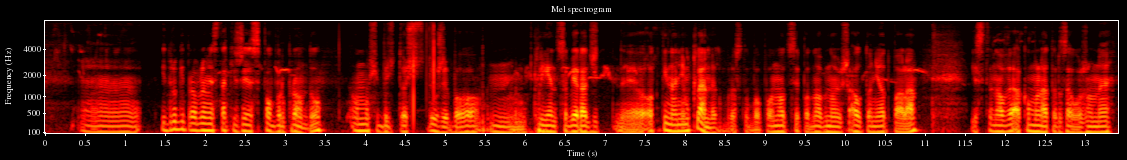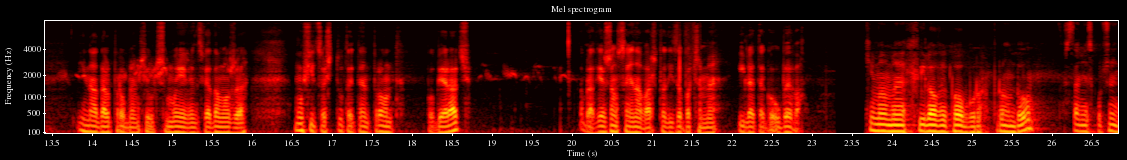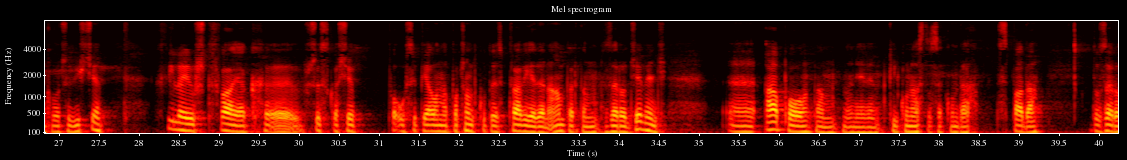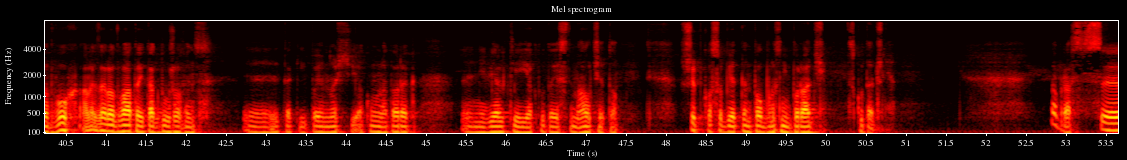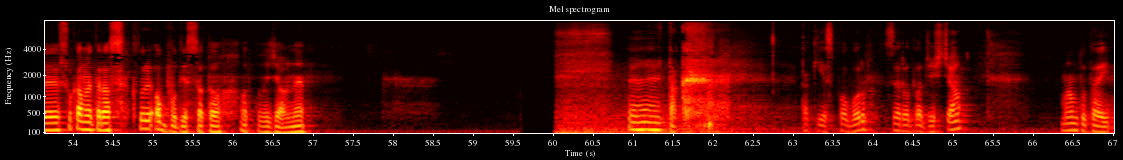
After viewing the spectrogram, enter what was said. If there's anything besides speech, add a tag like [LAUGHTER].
E, I drugi problem jest taki, że jest pobór prądu. On musi być dość duży, bo mm, klient sobie radzi e, odpinaniem klemy po prostu, bo po nocy podobno już auto nie odpala. Jest nowy akumulator założony i nadal problem się utrzymuje, więc wiadomo, że musi coś tutaj ten prąd pobierać. Dobra, wjeżdżam sobie na warsztat i zobaczymy ile tego ubywa. Taki mamy chwilowy pobór prądu w stanie spoczynku oczywiście. Chwilę już trwa jak e, wszystko się pousypiało na początku to jest prawie 1 A, tam 0,9 e, a po tam, no nie wiem, kilkunastu sekundach spada do 0,2, ale 0,2 to i tak dużo, więc e, takiej pojemności akumulatorek niewielkiej jak tutaj jest w tym aucie to szybko sobie ten pobór z nim poradzi skutecznie. Dobra, szukamy teraz, który obwód jest za to odpowiedzialny. E, tak, taki jest pobór 0,20. Mam tutaj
